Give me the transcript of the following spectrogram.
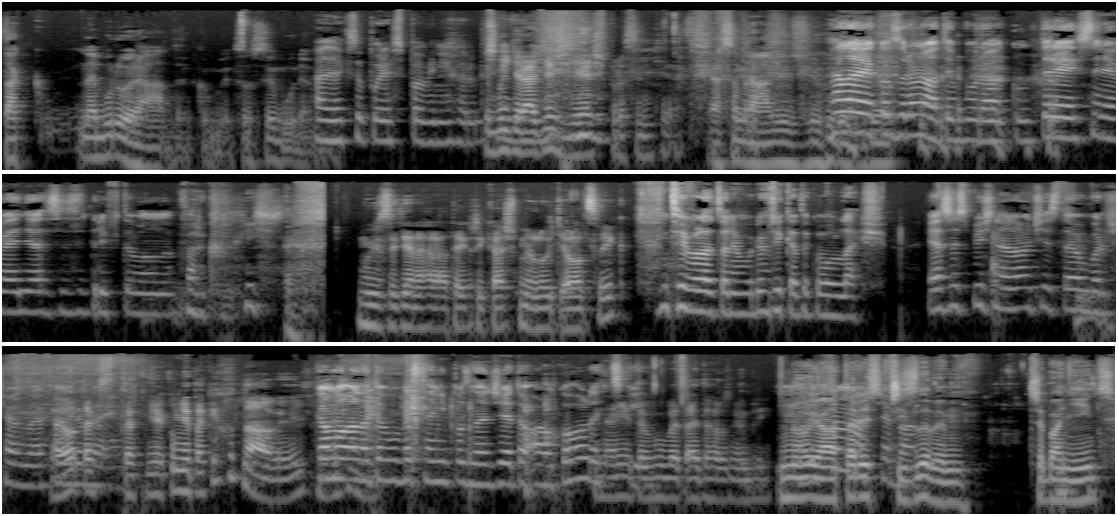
Tak nebudu rád, jakoby, co si budem. A jak to půjde z povinného Ty ručení. buď rád, že žiješ, prosím tě. Já jsem rád, že žiju. Hele, dobře. jako zrovna ty buráku, který si nevěděl, jestli si driftoval na parkovišti. Můžu se tě nahrát, jak říkáš miluji tělocvik? Ty vole, to nebudu říkat takovou lež. Já se spíš nenám čistého borčáku, je fakt Jo, tak, tak jako mě taky chutná, viď? Kamo, ale to vůbec není poznat, že je to alkoholický. Není to vůbec, a je to hrozně dobrý. No Kolik já to tady máš třeba? střízlivým. Třeba nic.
